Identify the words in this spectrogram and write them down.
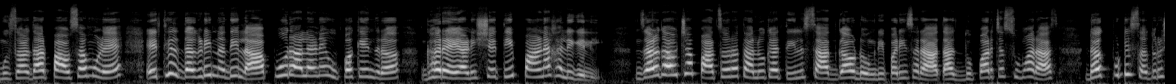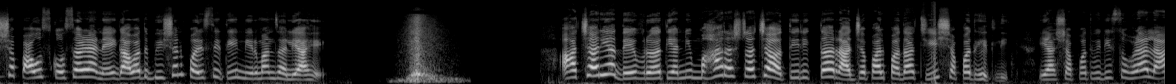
मुसळधार पावसामुळे येथील दगडी नदीला पूर आल्याने उपकेंद्र घरे आणि शेती पाण्याखाली गेली. जळगावच्या पाचोरा तालुक्यातील सातगाव डोंगरी परिसरात आज दुपारच्या सुमारास ढगपुटी सदृश्य पाऊस कोसळल्याने गावात भीषण परिस्थिती निर्माण झाली आहे. आचार्य देवव्रत यांनी महाराष्ट्राच्या अतिरिक्त राज्यपाल पदाची शपथ घेतली. या शपथविधी सोहळ्याला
